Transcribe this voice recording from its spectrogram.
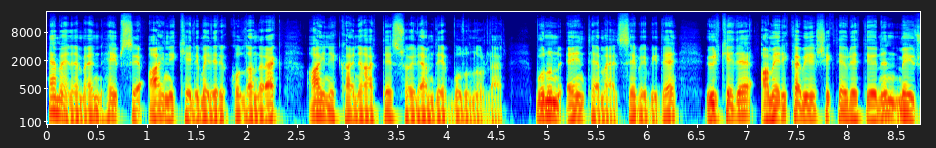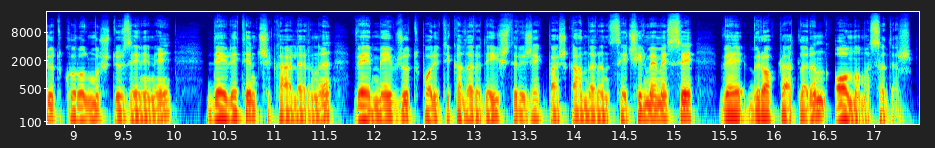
hemen hemen hepsi aynı kelimeleri kullanarak aynı kanaatte söylemde bulunurlar. Bunun en temel sebebi de ülkede Amerika Birleşik Devletleri'nin mevcut kurulmuş düzenini, devletin çıkarlarını ve mevcut politikaları değiştirecek başkanların seçilmemesi ve bürokratların olmamasıdır.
